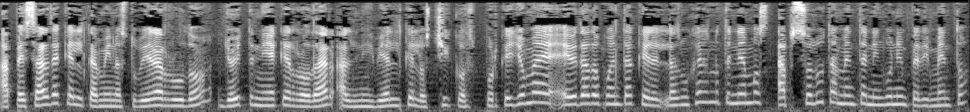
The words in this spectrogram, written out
a pesar de que el camino estuviera rudo, yo tenía que rodar al nivel que los chicos, porque yo me he dado cuenta que las mujeres no teníamos absolutamente ningún impedimento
